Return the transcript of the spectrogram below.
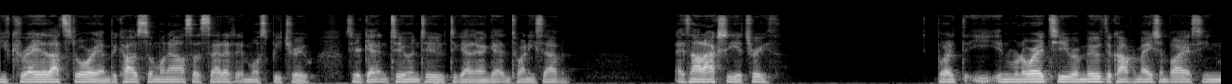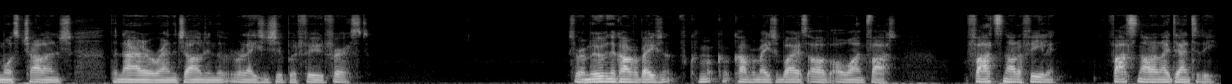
you've created that story, and because someone else has said it, it must be true. So you're getting two and two together and getting 27. It's not actually a truth. But in order to remove the confirmation bias, you must challenge the narrative around the challenging the relationship with food first. So removing the confirmation confirmation bias of oh I'm fat. Fat's not a feeling. Fat's not an identity.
